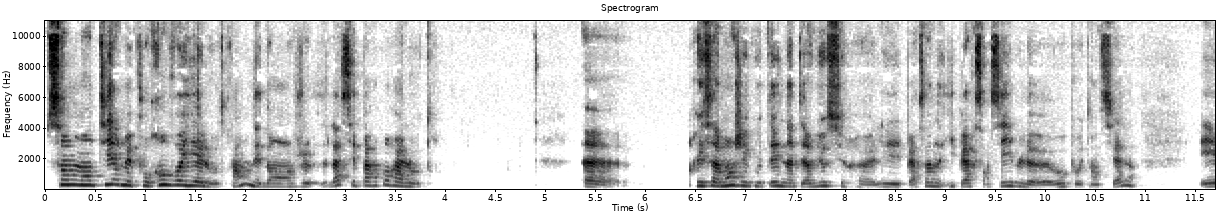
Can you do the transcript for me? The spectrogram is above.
sans mentir, mais pour renvoyer à l'autre. Hein. On est dans, là, c'est par rapport à l'autre. Euh, récemment, j'ai écouté une interview sur euh, les personnes hypersensibles euh, au potentiel. Et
